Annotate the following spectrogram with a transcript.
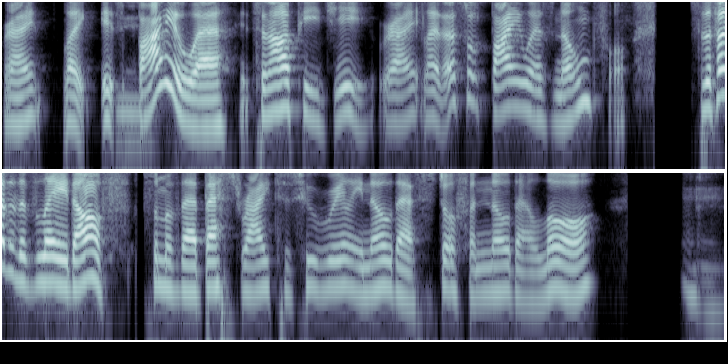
Right? Like it's Mm. BioWare, it's an RPG, right? Like that's what BioWare's known for. So the fact that they've laid off some of their best writers who really know their stuff and know their lore, Mm.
